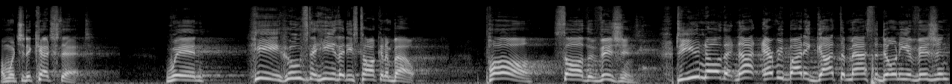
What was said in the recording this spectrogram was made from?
I want you to catch that. When he, who's the he that he's talking about? Paul saw the vision. Do you know that not everybody got the Macedonia vision?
